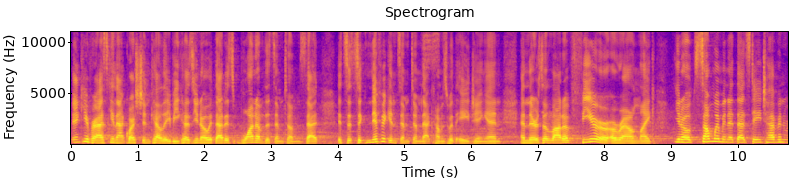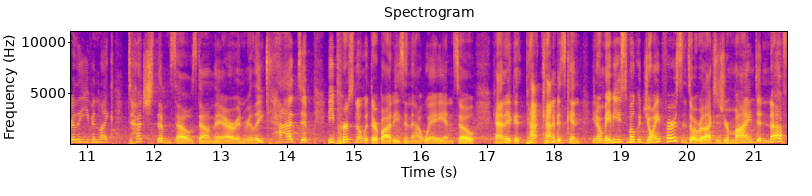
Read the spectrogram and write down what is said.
Thank you for asking that question, Kelly, because you know that is one of the symptoms that it's a significant symptom that comes with aging, and and there's a lot of fear around like you know some women at that stage haven't really even like touched themselves down there and really had to be personal with their bodies in that way, and so cannabis, cannabis can you know maybe you smoke a joint first, and so it relaxes your mind enough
